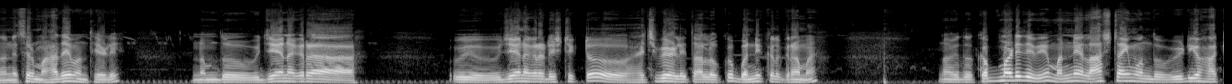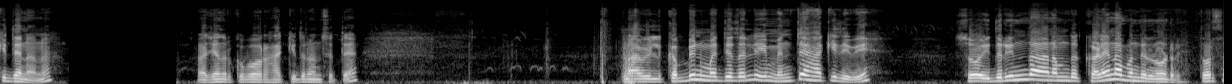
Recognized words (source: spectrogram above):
ನನ್ನ ಹೆಸರು ಮಹಾದೇವ್ ಅಂತ ಹೇಳಿ. ನಮ್ಮದು ವಿಜಯನಗರ ವಿ- Vijayanagara district H B Halli taluk Bannikal ಗ್ರಾಮ. ನಾವು ಇದು ಕಬ್ ಮಾಡಿದ್ದೀವಿ ಮೊನ್ನೆ ಲಾಸ್ಟ್ ಟೈಮ್ ಒಂದು ವಿಡಿಯೋ ಹಾಕಿದ್ದೆ ನಾನು. ರಾಜೇಂದ್ರ ಕುಬಾ ಅವರು ಹಾಕಿದ್ರು ಅನಿಸುತ್ತೆ. ನಾವಿಲ್ಲಿ ಕಬ್ಬಿನ ಮಧ್ಯದಲ್ಲಿ ಮೆಂತೆ ಹಾಕಿದ್ದೀವಿ ಸೊ ಇದರಿಂದ ನಮ್ದು ಕಳೆನ ಬಂದಿಲ್ಲ ನೋಡ್ರಿ. ತೋರ್ಸ.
